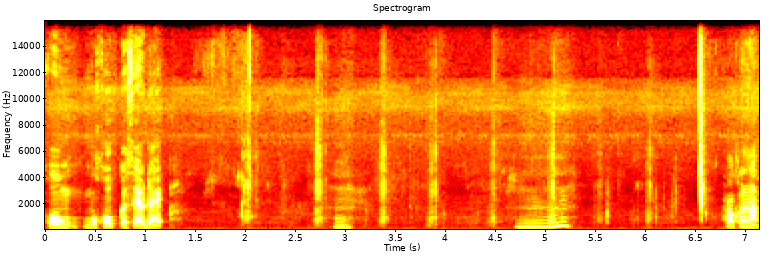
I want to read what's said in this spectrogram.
ของบ่ครบก็แสบได้ อืมอืมพอขนาด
